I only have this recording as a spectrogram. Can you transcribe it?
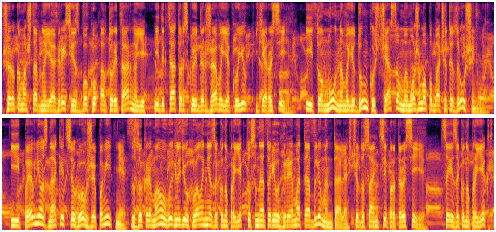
широкомасштабної агресії з боку авторитарної і диктаторської держави, якою є Росія. І тому, на мою думку, з часом ми можемо побачити зрушення. І певні ознаки цього вже помітні, зокрема у вигляді ухвалення законопроєкту сенаторів Грема та Блюменталя щодо санкцій проти Росії. Цей законопроєкт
